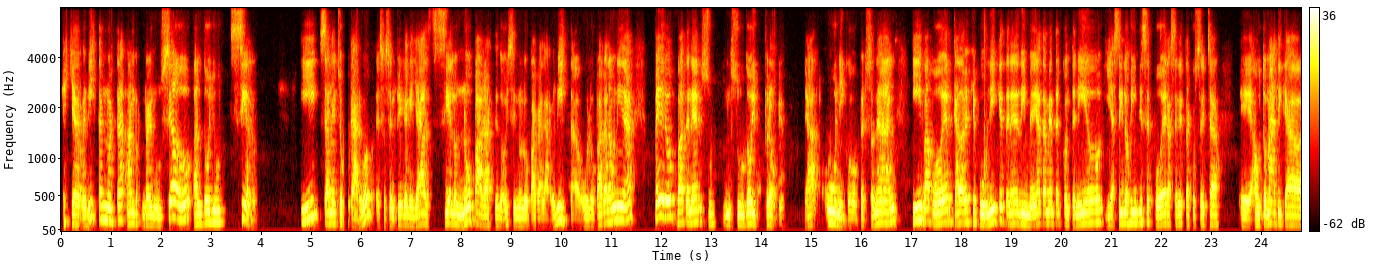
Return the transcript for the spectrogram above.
es que revistas nuestras han renunciado al doyu cielo. y se han hecho cargo. Eso significa que ya Cielo no paga este DOI, sino lo paga la revista o lo paga la unidad, pero va a tener su, su DOI propio, ya único, personal, y va a poder cada vez que publique tener inmediatamente el contenido y así los índices poder hacer esta cosecha eh, automática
